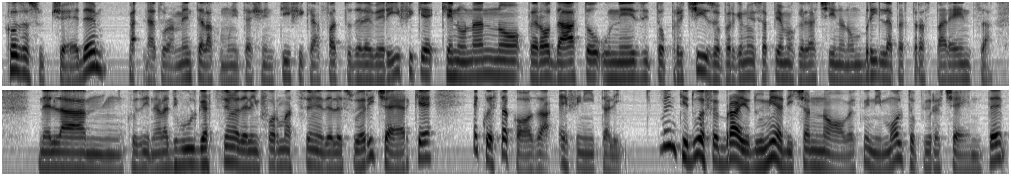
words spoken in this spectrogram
cosa succede? Beh, naturalmente la comunità scientifica ha fatto delle verifiche che non hanno però dato un esito preciso perché noi sappiamo che la Cina non brilla per trasparenza nella, mm, così, nella divulgazione delle informazioni e delle sue ricerche e questa cosa è finita lì. 22 febbraio 2019, quindi molto più recente,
